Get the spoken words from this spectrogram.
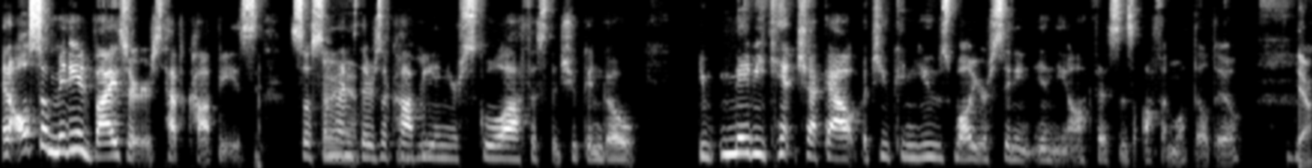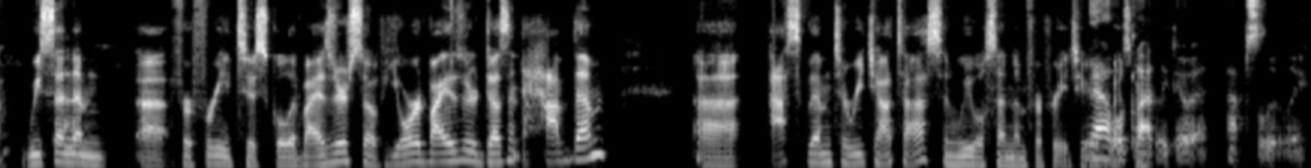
And also, many advisors have copies. So oh, sometimes oh, yeah. there's a copy mm-hmm. in your school office that you can go. You maybe can't check out, but you can use while you're sitting in the office. Is often what they'll do. Yeah, we send um, them uh, for free to school advisors. So if your advisor doesn't have them, uh, ask them to reach out to us and we will send them for free to you. Yeah, advisor. we'll gladly do it. Absolutely.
